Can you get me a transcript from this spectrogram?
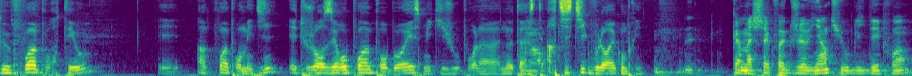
2 points pour Théo et 1 point pour Mehdi et toujours 0 point pour Boris mais qui joue pour la note Non. artistique, vous l'aurez compris. Comme à chaque fois que je viens, tu oublies des points.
